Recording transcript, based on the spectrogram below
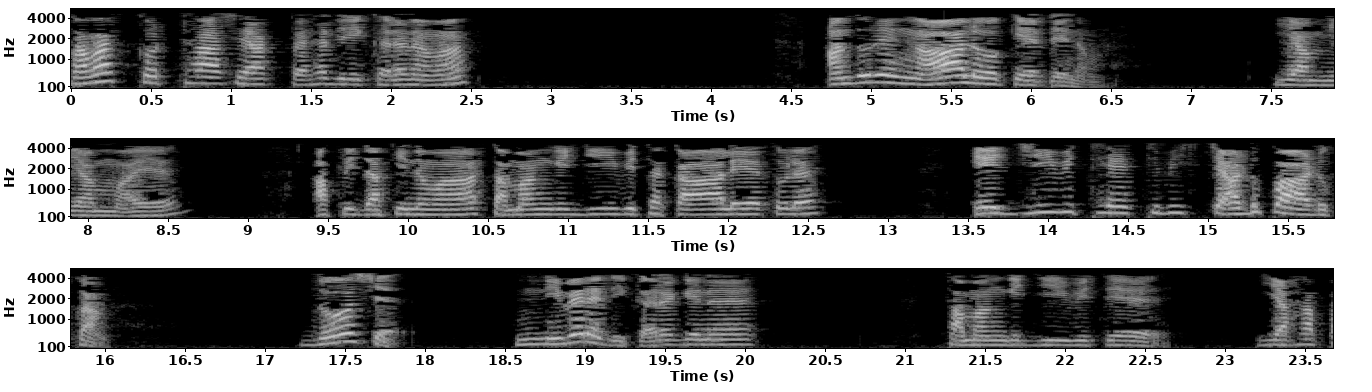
තවත් කොට්ඨාසයක් පැහැදිලි කරනවා අඳුරෙන් ආලෝකයට එනවා. යම් යම් අය අපි දකිනවා තමන්ගේ ජීවිත කාලය තුල ඒ ජීවිතයේ තිබිච්ච අඩුපාඩුකම් දෝෂ නිවැරදි කරගෙන තමන්ගේ ජීවිතය යහපත්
